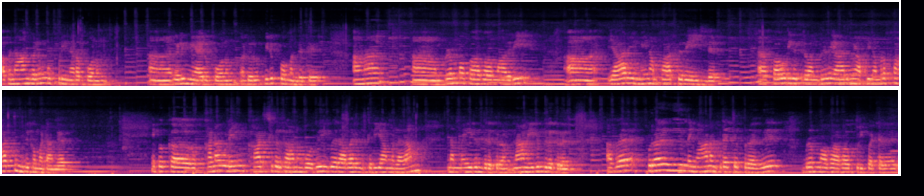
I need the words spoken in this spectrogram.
அப்போ நாங்களும் இப்படி நடக்கணும். எளிமையாக இருப்போம் என்ற ஒரு விருப்பம் வந்தது ஆனால் பிரம்ம பாபா மாதிரி யாரையுமே நான் பார்த்ததே இல்லை. பௌதிகத்தில் வந்து யாருமே அப்படி நம்மளை பார்த்தும் இருக்க மாட்டாங்க. இப்போ க கனவுலையும் காட்சிகள் காணும்போது இவர் அவர் தெரியாமல் தான் நம்ம இருந்திருக்கிறோம். நான் இருந்திருக்கிறேன். அவ பிறகு இந்த ஞானம் கிடைச்ச பிறகு பிரம்மா பாபா இப்படிப்பட்டவர்.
